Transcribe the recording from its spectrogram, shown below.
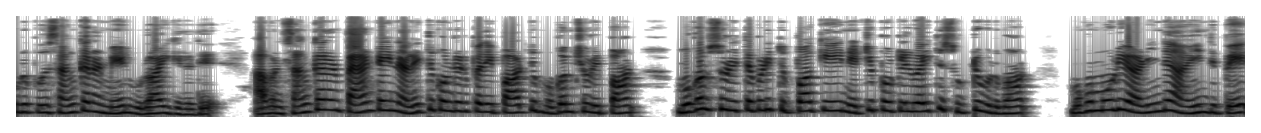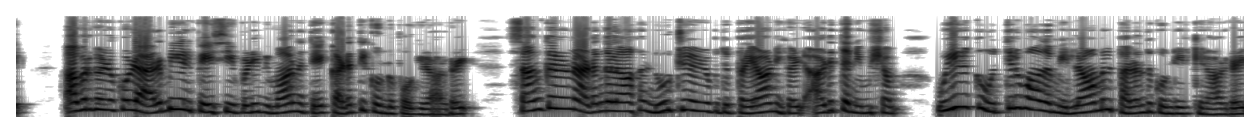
உடுப்பு சங்கரன் மேல் உராய்கிறது. அவன் சங்கரன் பேண்டை நனைத்து கொண்டிருப்பதை பார்த்து முகம் சுழிப்பான் முகம் சுழித்தபடி துப்பாக்கியை நெற்றி போட்டில் வைத்து சுட்டு விடுவான். முகமூடி அணிந்த ஐந்து பேர். அவர்களுக்குள் அரபியில் பேசியபடி விமானத்தை கடத்தி கொண்டு போகிறார்கள். சங்கரன் அடங்கலாக நூற்றி எழுபது பிரயாணிகள் அடுத்த நிமிஷம் உயிருக்கு உத்தரவாதம் இல்லாமல் பறந்து கொண்டிருக்கிறார்கள்.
